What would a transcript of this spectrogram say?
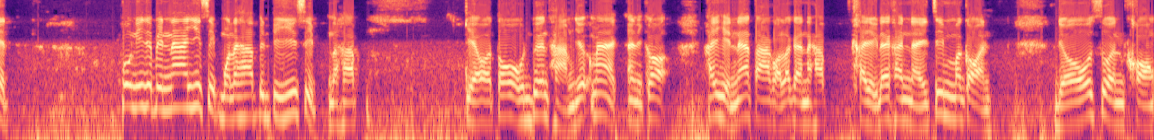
4637 พวกนี้จะเป็นหน้า 20 หมดนะครับเป็นปี 20 นะครับ เกียร์ออโต้เพื่อนๆถามเยอะมาก อันนี้ก็ให้เห็นหน้าตาก่อนแล้วกันนะครับ ใครอยากได้คันไหนจิ้มมาก่อน เดี๋ยวส่วนของ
